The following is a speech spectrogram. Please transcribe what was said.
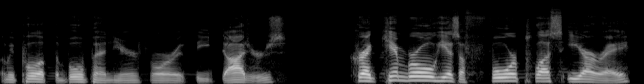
Let me pull up the bullpen here for the Dodgers. Craig Kimbrel, he has a four plus ERA.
